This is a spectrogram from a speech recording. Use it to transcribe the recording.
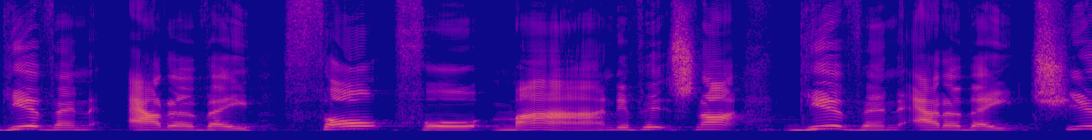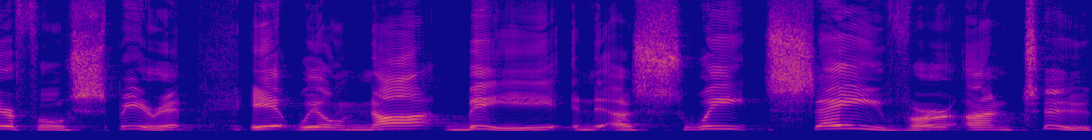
given out of a thought, thoughtful mind, if it's not given out of a cheerful spirit, it will not be a sweet savor unto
